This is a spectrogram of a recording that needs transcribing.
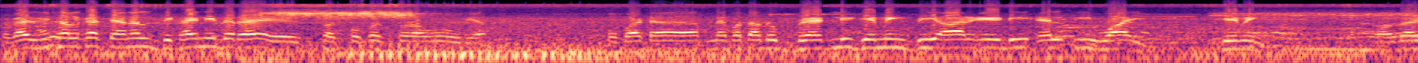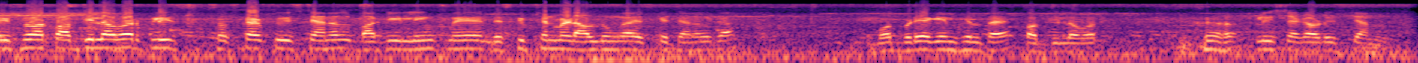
तो गाइस विशाल का चैनल दिखाई नहीं दे रहा है इसका फोकस थोड़ा वो हो गया। तो बट मैं बता दूँ Bradley gaming B R A D L E Y gaming अगर if you are PUBG lover please subscribe to इस चैनल बाकी लिंक मैं डिस्क्रिप्शन में डाल दूँगा इसके चैनल का। बहुत बढ़िया गेम खेलता है PUBG lover please check out इस चैनल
